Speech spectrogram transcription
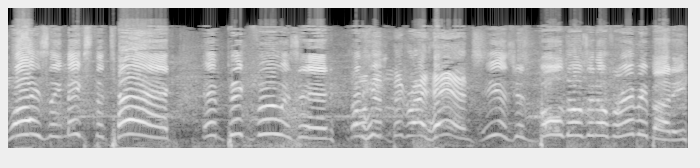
wisely makes the tag, and Big Vu is in, and oh, he, big right hands. he is just bulldozing over everybody.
